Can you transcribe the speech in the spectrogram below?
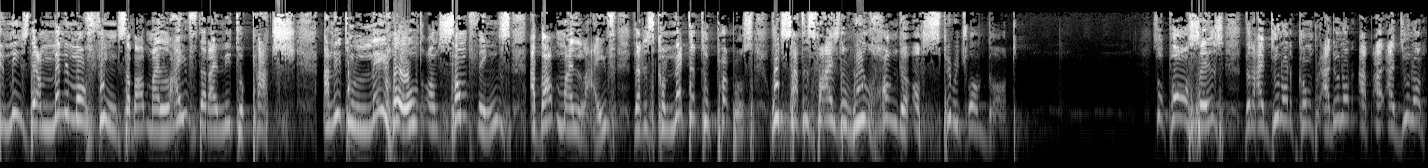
it means there are many more things about my life that I need to catch. I need to lay hold on some things about my life that is connected to purpose, which satisfies the real hunger of spiritual God. So Paul says that I do not, I do not, I, I, do not,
